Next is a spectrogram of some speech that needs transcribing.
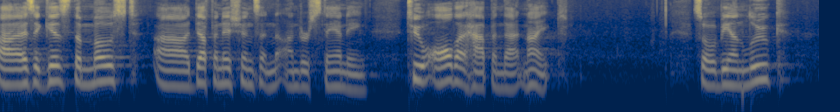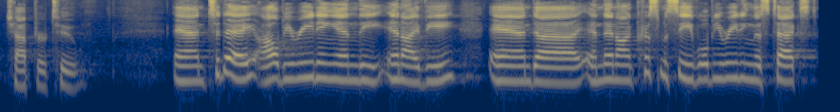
uh, as it gives the most uh, definitions and understanding to all that happened that night. So it'll be in Luke chapter 2. And today I'll be reading in the NIV, and, uh, and then on Christmas Eve we'll be reading this text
